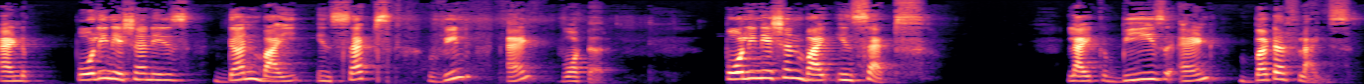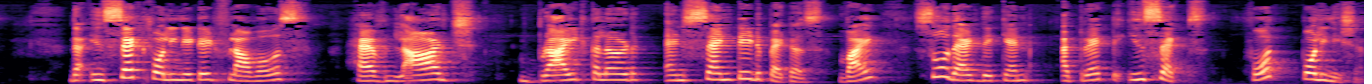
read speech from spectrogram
and pollination is done by insects, wind and water pollination by insects like bees and butterflies. The insect pollinated flowers have large, bright colored and scented petals. Why? So that they can attract insects for pollination.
